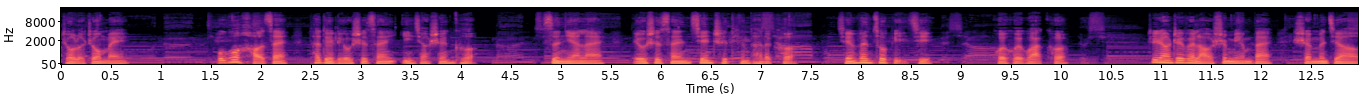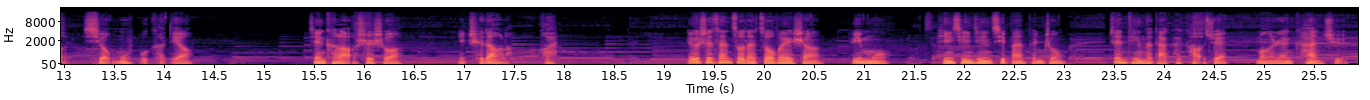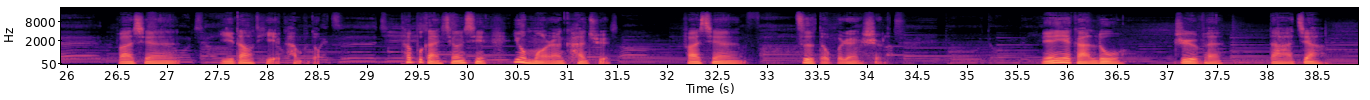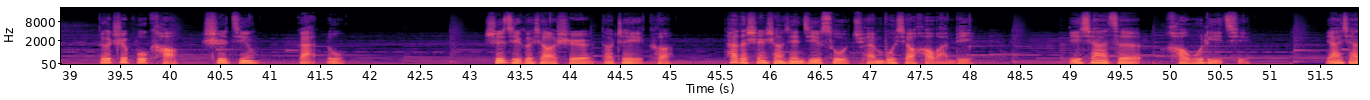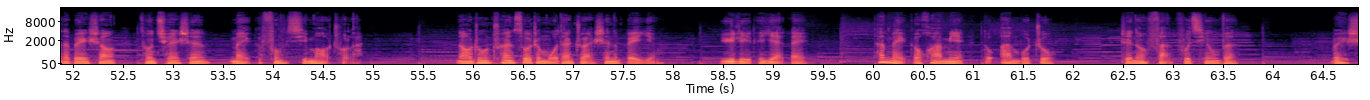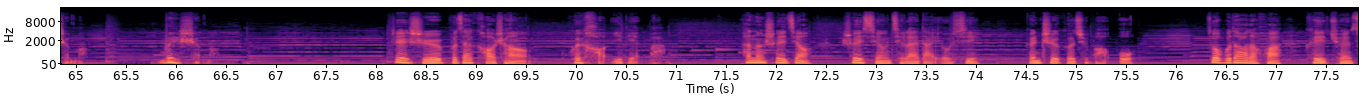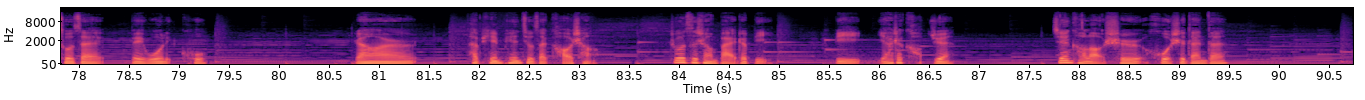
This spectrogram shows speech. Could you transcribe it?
皱了皱眉。不过好在他对刘十三印象深刻，四年来刘十三坚持听他的课，勤奋做笔记，回回挂科，这让这位老师明白什么叫朽木不可雕。监课老师说：“你迟到了，快！”刘十三坐在座位上，闭目，平心静气半分钟，镇定地打开考卷，猛然看去，发现一道题也看不懂。他不敢相信，又猛然看去，发现字都不认识了。连夜赶路，质问，打架，得知补考，吃惊，赶路。十几个小时到这一刻。他的肾上腺激素全部消耗完毕，一下子毫无力气，压下的悲伤从全身每个缝隙冒出来，脑中穿梭着牡丹转身的背影，雨里的眼泪，他每个画面都按不住，只能反复轻问：为什么？为什么？这时不在考场会好一点吧？他能睡觉，睡醒起来打游戏。跟志哥去跑步，做不到的话，可以蜷缩在被窝里哭。然而，他偏偏就在考场，桌子上摆着笔，笔压着考卷，监考老师虎视眈眈。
